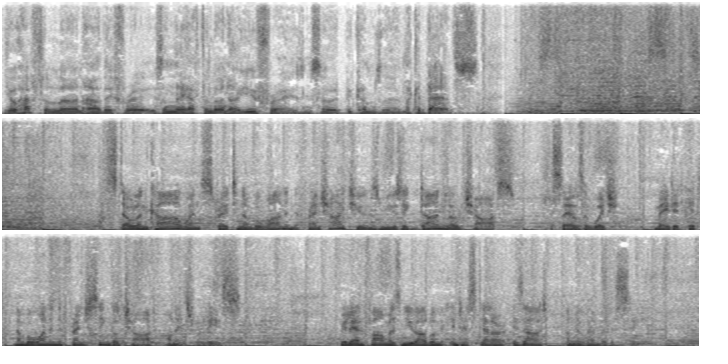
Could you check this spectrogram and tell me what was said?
you'll have to learn how they phrase and they have to learn how you phrase, and so it becomes a, like a dance. Stolen Car went straight to number one in the French iTunes music download charts, the sales of which made it hit number one in the French single chart on its release. Mylène Farmer's new album Interstellaires is out on November the 6th.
